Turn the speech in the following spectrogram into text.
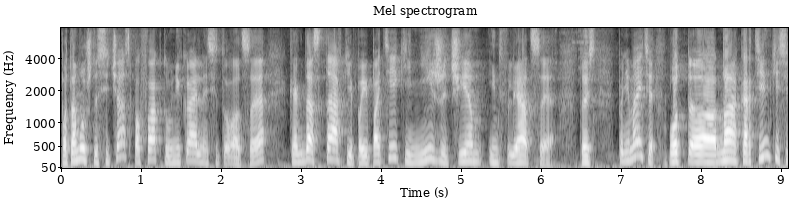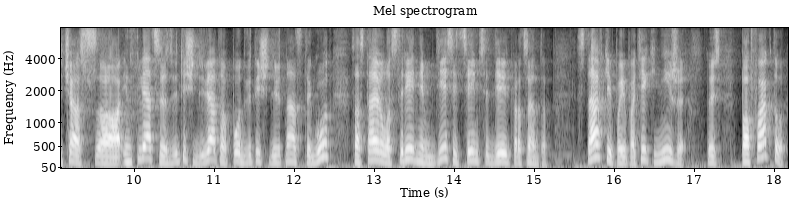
потому что сейчас по факту уникальная ситуация, когда ставки по ипотеке ниже, чем инфляция. То есть, понимаете, вот э, на картинке сейчас э, инфляция с 2009 по 2019 год составила в среднем 10,79%. Ставки по ипотеке ниже. То есть, по факту,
